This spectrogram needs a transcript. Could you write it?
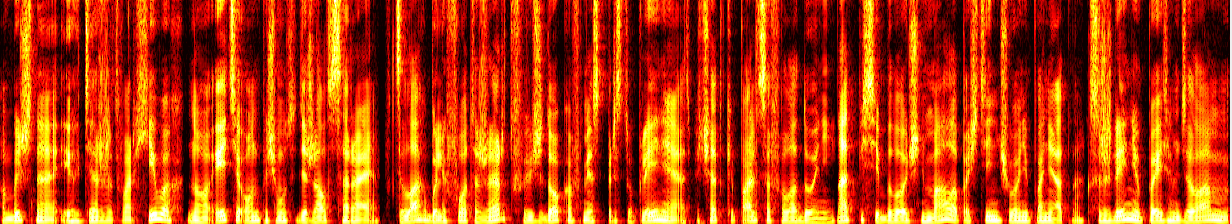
Обычно их держат в архивах, но эти он почему-то держал в сарае. В делах были фото жертв, вещдоков, мест преступления, отпечатки пальцев и ладоней. Надписей было очень мало, почти ничего не понятно. К сожалению, по этим делам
